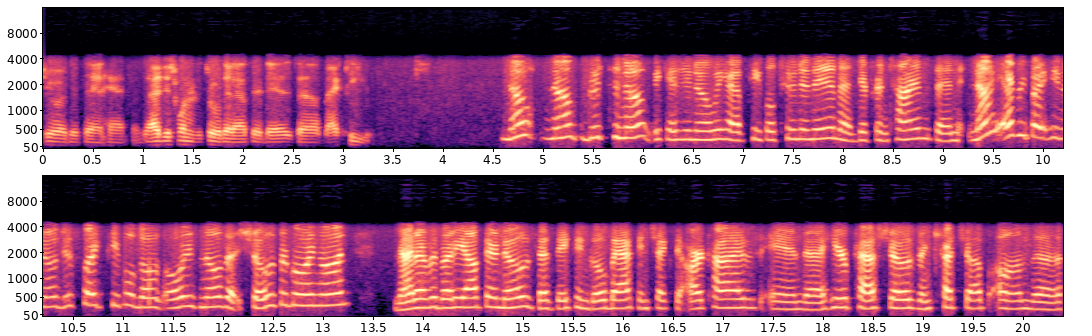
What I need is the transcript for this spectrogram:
sure that that happens. I just wanted to throw that out there, Des. Uh, back to you. No, no, good to know because you know we have people tuning in at different times, and not everybody, you know, just like people don't always know that shows are going on. Not everybody out there knows that they can go back and check the archives and uh, hear past shows and catch up on the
